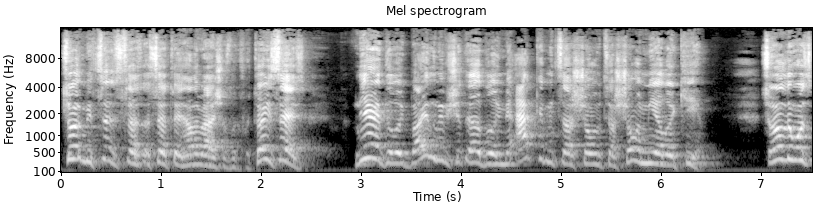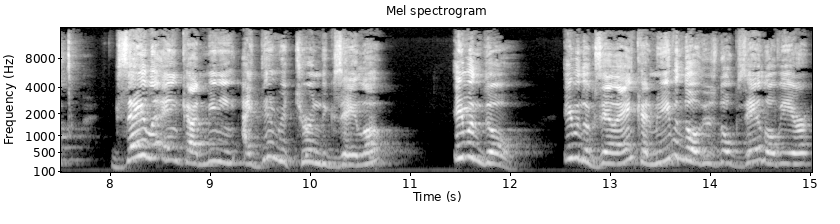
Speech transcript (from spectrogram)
So it says, another Rashi look for. Toises says, near the loy bayin leviv shetel the loy me'akim mitzvah shov mitzvah shov mi elokim. So in other words, gzela enkan, meaning I didn't return the gzela, even though, even though gzela enkan, meaning even though there's no gzela over here,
